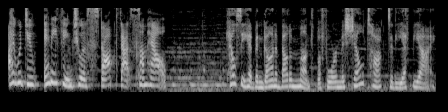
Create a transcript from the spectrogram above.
I would do anything to have stopped that somehow. Kelsey had been gone about a month before Michelle talked to the FBI.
